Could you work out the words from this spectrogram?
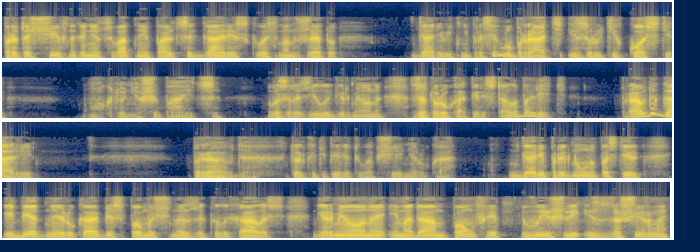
протащив, наконец, ватные пальцы Гарри сквозь манжету. Гарри ведь не просил убрать из руки кости. — Ну, кто не ошибается, — возразила Гермиона. — Зато рука перестала болеть. Правда, Гарри? — Правда, только теперь это вообще не рука. Гарри прыгнул на постель, и бедная рука беспомощно заколыхалась. Гермиона и мадам Помфри вышли из-за ширмы.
